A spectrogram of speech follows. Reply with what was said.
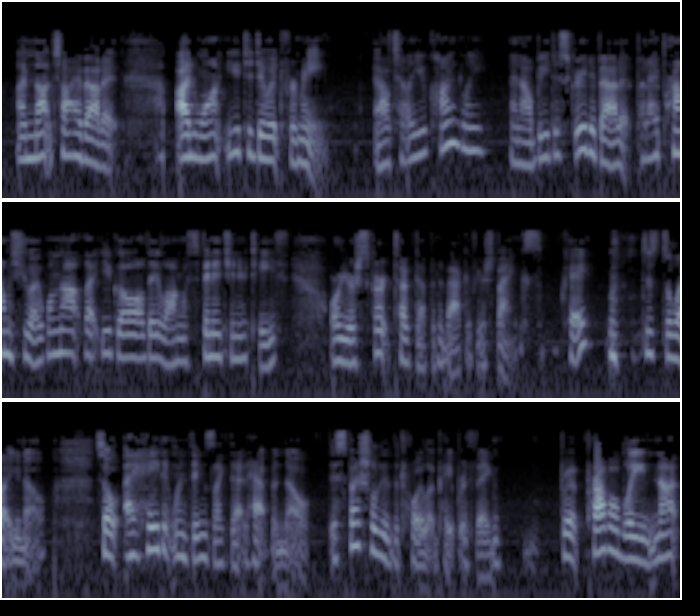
I'm not shy about it. I'd want you to do it for me. I'll tell you kindly and I'll be discreet about it, but I promise you I will not let you go all day long with spinach in your teeth or your skirt tucked up in the back of your Spanx. Okay? Just to let you know. So I hate it when things like that happen though, especially the toilet paper thing, but probably not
